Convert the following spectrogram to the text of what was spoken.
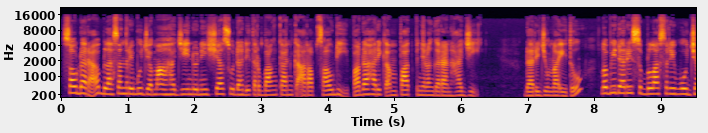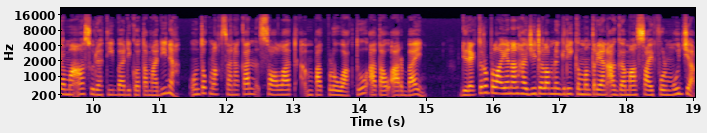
Saudara, belasan ribu jamaah haji Indonesia sudah diterbangkan ke Arab Saudi pada hari keempat penyelenggaraan haji. Dari jumlah itu, lebih dari 11.000 jamaah sudah tiba di kota Madinah untuk melaksanakan sholat 40 waktu atau arba'in. Direktur Pelayanan Haji Dalam Negeri Kementerian Agama Saiful Mujab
